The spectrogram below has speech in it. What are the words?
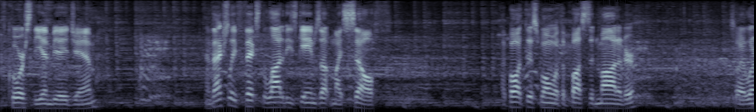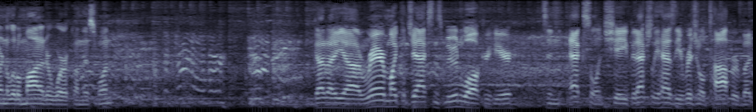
Of course, the NBA Jam. I've actually fixed a lot of these games up myself. I bought this one with a busted monitor. So I learned a little monitor work on this one. Got a uh, rare Michael Jackson's Moonwalker here. It's in excellent shape. It actually has the original topper, but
